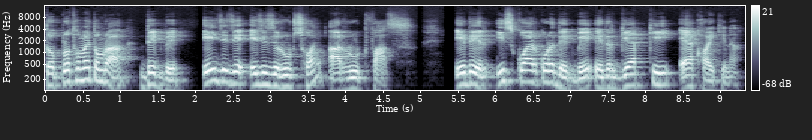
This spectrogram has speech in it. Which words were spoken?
তো প্রথমে তোমরা দেখবে, এই যে যে, এই যে যে রুট ছয় আর রুট পাঁচ এদের স্কোয়ার করে দেখবে, এদের গ্যাপ কি এক হয় কিনা।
